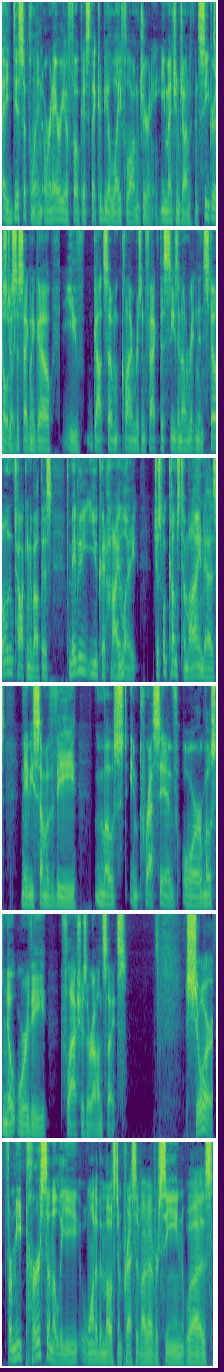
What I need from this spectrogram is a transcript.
a discipline or an area of focus that could be a lifelong journey. You mentioned Jonathan Siegrist totally. just a second ago. You've got some climbers, in fact, this season on Written in Stone talking about this. Maybe you could mm-hmm. highlight just what comes to mind as maybe some of the most impressive or most noteworthy flashes or onsights. Sure. For me personally, one of the most impressive I've ever seen was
